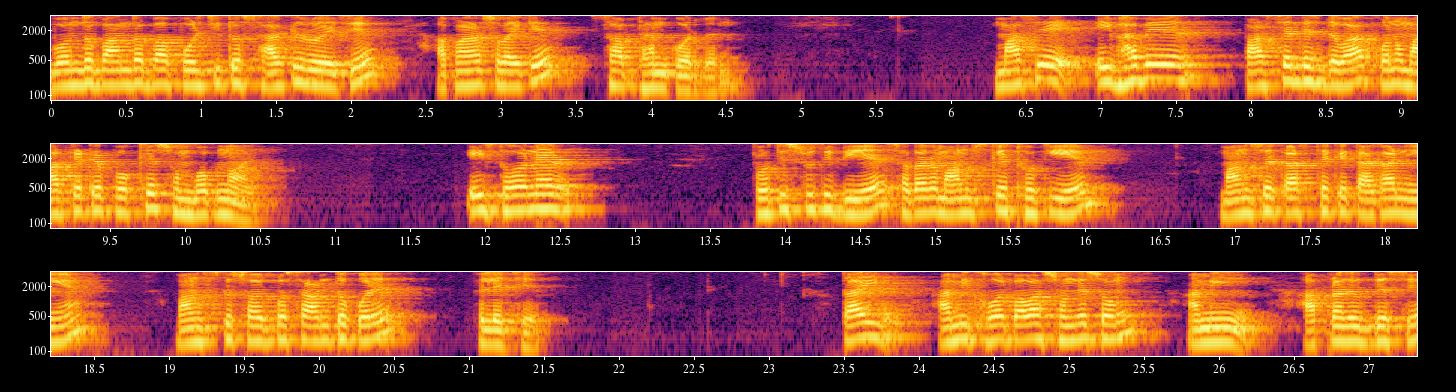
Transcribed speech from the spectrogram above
বন্ধু বান্ধব বা পরিচিত সার্কেল রয়েছে, আপনারা সবাইকে সাবধান করবেন। মাসে এইভাবে পার্সেন্টেজ দেওয়া কোনো মার্কেটের পক্ষে সম্ভব নয়। এই ধরনের প্রতিশ্রুতি দিয়ে সাধারণ মানুষকে ঠকিয়ে মানুষের কাছ থেকে টাকা নিয়ে মানুষকে সর্বশ্রান্ত করে ফেলেছে। তাই আমি খবর পাওয়ার সঙ্গে সঙ্গে আমি আপনাদের উদ্দেশ্যে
